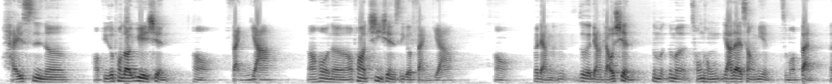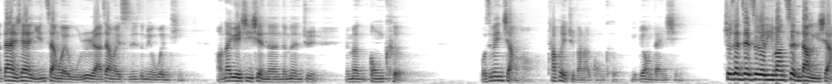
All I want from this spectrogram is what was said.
还是呢？哦，比如说碰到月线哦反压，然后呢碰到季线是一个反压哦，那两个这个两条线那么那么重重压在上面怎么办？那当然现在已经站回五日啊，站回十日都没有问题。好，那月季线呢，能不能去能不能攻克？我这边讲哈。他会去把它攻克，你不用担心。就算在这个地方震荡一下，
